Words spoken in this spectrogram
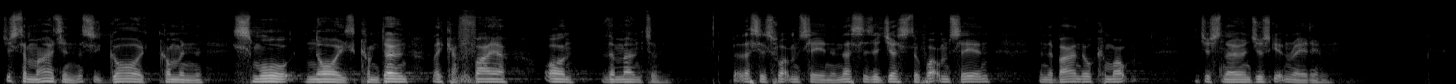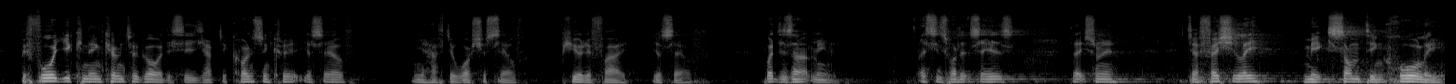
Just imagine this is God coming, smoke, noise, come down like a fire on the mountain. But this is what I'm saying, and this is the gist of what I'm saying. And the band will come up just now and just getting ready. Before you can encounter God, he says you have to consecrate yourself and you have to wash yourself, purify yourself. What does that mean? This is what it says. Dictionary. To officially make something holy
